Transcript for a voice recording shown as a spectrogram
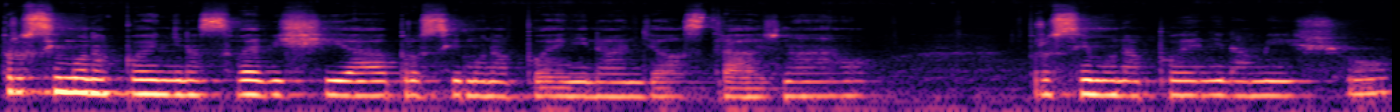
Prosím o napojení na své vyšší já, prosím o napojení na anděla strážného, prosím o napojení na Míšu.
